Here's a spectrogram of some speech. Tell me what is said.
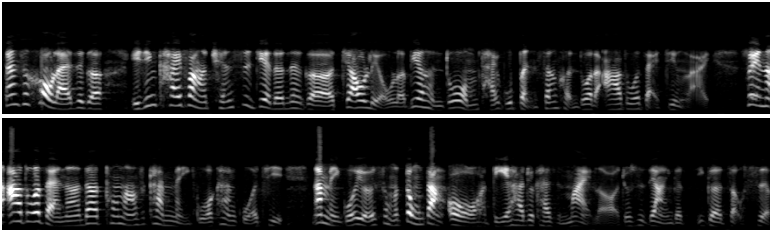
但是后来这个已经开放了全世界的那个交流了，变很多我们台股本身很多的阿多仔进来，所以呢阿多仔呢，他通常是看美国看国际，那美国有什么动荡哦跌他就开始卖了，就是这样一个一个走势。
